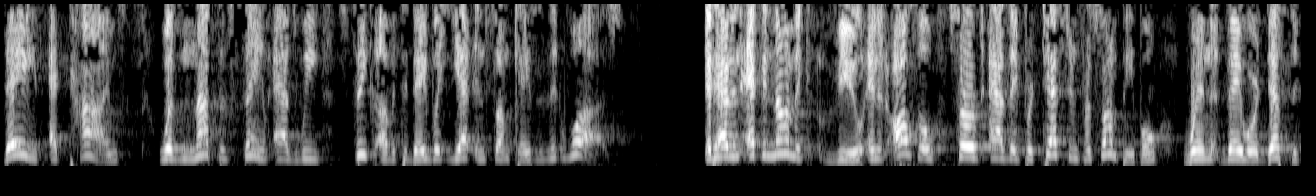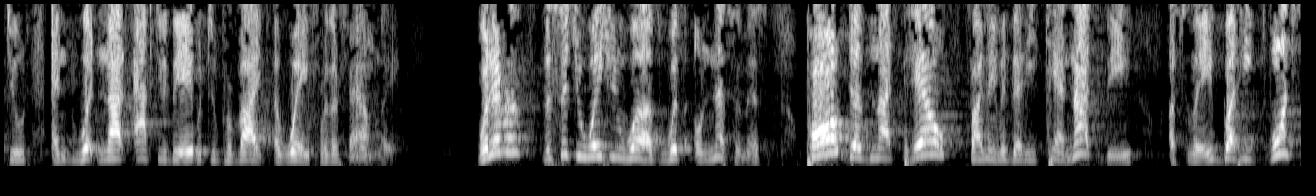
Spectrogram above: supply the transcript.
days at times was not the same as we think of it today, but yet in some cases it was. It had an economic view and it also served as a protection for some people when they were destitute and would not actually be able to provide a way for their family. Whatever the situation was with Onesimus, Paul does not tell Philemon that he cannot be a slave, but he wants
